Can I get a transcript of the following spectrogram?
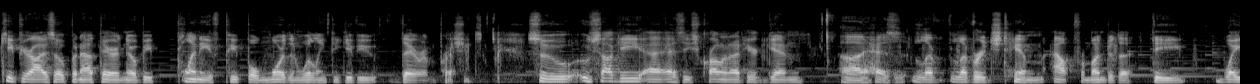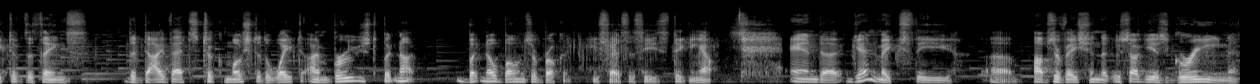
keep your eyes open out there, and there'll be plenty of people more than willing to give you their impressions. So Usagi, uh, as he's crawling out here again, uh, has lev- leveraged him out from under the, the weight of the things. The dye vats took most of the weight. I'm bruised, but not but no bones are broken, he says as he's digging out. And uh, Gen makes the uh, observation that Usagi is green,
